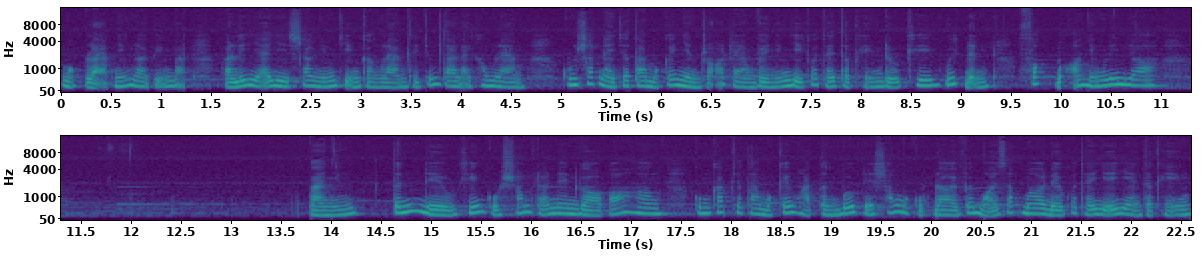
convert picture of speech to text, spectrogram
một loạt những lời biện bạch và lý giải vì sao những chuyện cần làm thì chúng ta lại không làm. Cuốn sách này cho ta một cái nhìn rõ ràng về những gì có thể thực hiện được khi quyết định phất bỏ những lý do và những tính điều khiến cuộc sống trở nên gò bó hơn cung cấp cho ta một kế hoạch từng bước để sống một cuộc đời với mọi giấc mơ đều có thể dễ dàng thực hiện.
